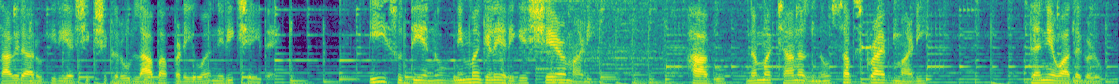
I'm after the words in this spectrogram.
ಸಾವಿರಾರು ಹಿರಿಯ ಶಿಕ್ಷಕರು ಲಾಭ ಪಡೆಯುವ ನಿರೀಕ್ಷೆಯಿದೆ ಈ ಸುದ್ದಿಯನ್ನು ನಿಮ್ಮ ಗೆಳೆಯರಿಗೆ ಶೇರ್ ಮಾಡಿ. ಹಾಗೂ ನಮ್ಮ ಚಾನಲ್ ಅನ್ನು ಸಬ್ಸ್ಕ್ರೈಬ್ ಮಾಡಿ. ಧನ್ಯವಾದಗಳು.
